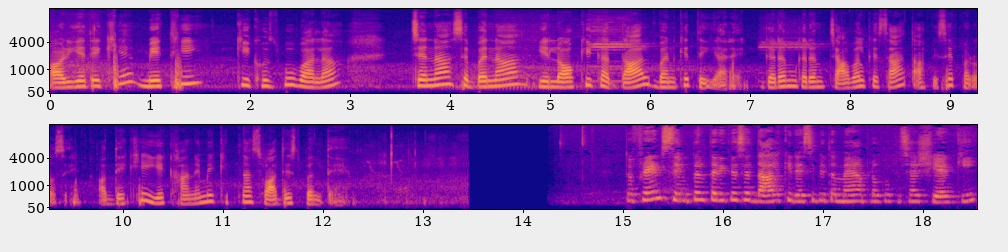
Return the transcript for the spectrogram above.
और ये देखिए, मेथी की खुशबू वाला चना से बना ये लौकी का दाल बन के तैयार है। गरम गरम चावल के साथ आप इसे परोसें। और देखिए ये खाने में कितना स्वादिष्ट बनते हैं। तो फ्रेंड्स, सिंपल तरीके से दाल की रेसिपी तो मैं आप लोगों के साथ शेयर की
